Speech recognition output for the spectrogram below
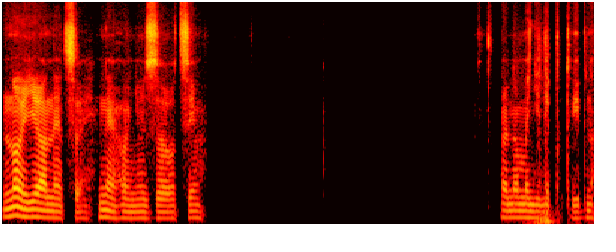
Ну, я не цей, не гонюсь за оцим. Воно мені не потрібно.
